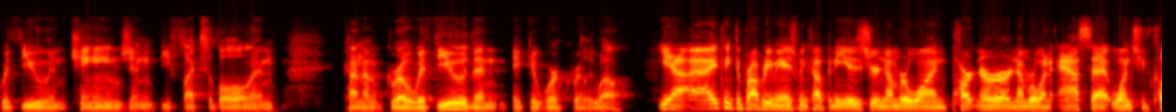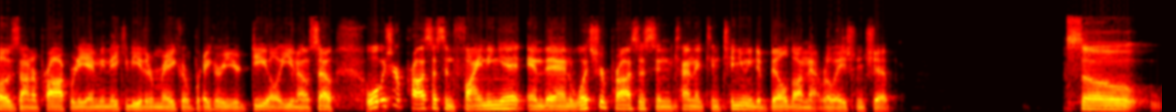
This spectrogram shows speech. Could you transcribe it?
with you and change and be flexible and kind of grow with you, then it could work really well. Yeah, I think the property management company is your number one partner or number one asset once you've closed on a property. I mean, they can either make or break or your deal, you know. So, what was your process in finding it? And then what's your process in kind of continuing to build on that relationship? So,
